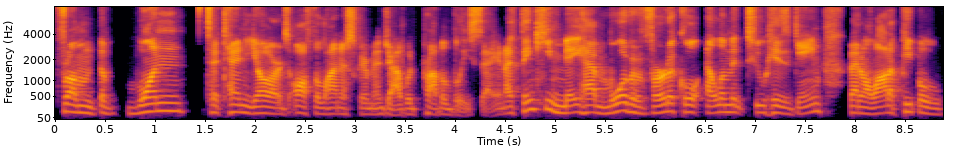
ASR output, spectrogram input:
from the one to 10 yards off the line of scrimmage, I would probably say. And I think he may have more of a vertical element to his game than a lot of people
